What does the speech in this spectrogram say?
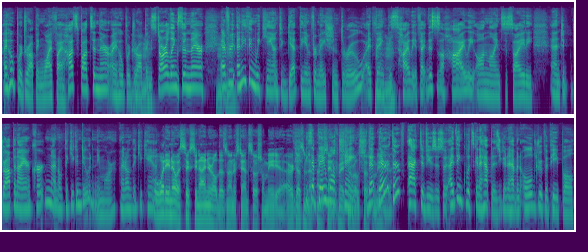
I hope we're dropping Wi-Fi hotspots in there. I hope we're mm-hmm. dropping Starlinks in there. Mm-hmm. Every anything we can to get the information through. I think mm-hmm. is highly effective. This is a highly online society, and to drop an iron curtain, I don't think you can do it anymore. I don't think you can. Well, what do you know? 69 year old doesn't understand social media or doesn't Except they won't change. They're, they're active users. So I think what's going to happen is you're going to have an old group of people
